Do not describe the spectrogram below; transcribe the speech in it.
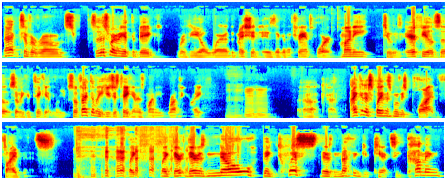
back to Verone's. So this is where we get the big reveal where the mission is they're going to transport money to his airfield so so he can take it and leave. So effectively, he's just taking his money and running, right? Mm-hmm. Oh god, I can explain this movie's plot in five minutes. like like there there is no big twists. There's nothing you can't see coming.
